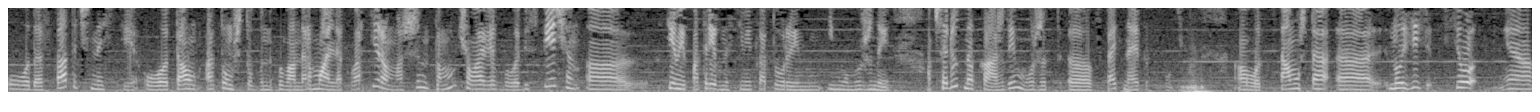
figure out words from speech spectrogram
о достаточности, о том, о том, чтобы была нормальная квартира, машина, тому человек был обеспечен э, теми потребностями, которые ему нужны, абсолютно каждый может э, встать на этот путь. Вот, потому что, э, но здесь все э,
